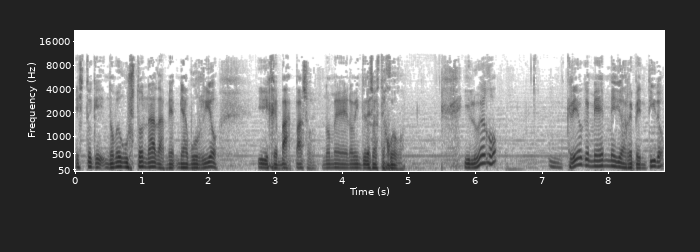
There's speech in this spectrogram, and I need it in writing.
Esto que no me gustó nada, me, me aburrió. Y dije, va, paso, no me, no me interesa este juego. Y luego, creo que me he medio arrepentido,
